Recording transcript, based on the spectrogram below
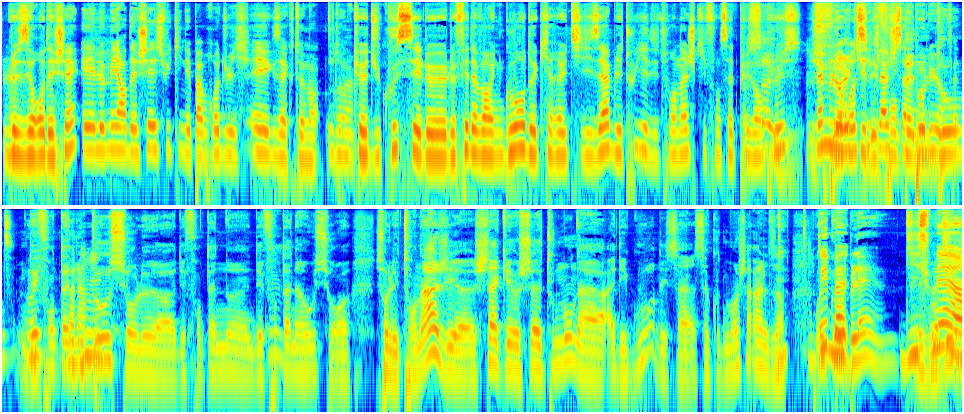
le zéro déchet. Et le meilleur déchet est celui qui n'est pas produit. Exactement. Donc euh, du coup, c'est le, le fait d'avoir une gourde qui est réutilisable et tout. Il y a des tournages qui font ça de plus en Ça, plus. il- il Même le recyclage, ça fontaines pollue, en fait. des Oui, fontaines voilà. d'eau sur le euh, des fontaines euh, des fontaines à eau sur sur les tournages et euh, chaque, chaque- tout le monde a, a des gourdes et ça, ça coûte moins cher Elsa Oui, Des bah, gobelets. Disney, a,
